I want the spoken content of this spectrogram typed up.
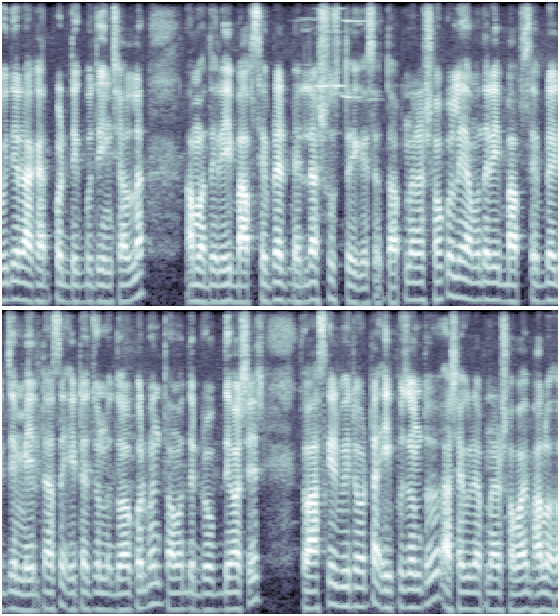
রোদে রাখার পর দেখব যে ইনশাল্লাহ আমাদের এই বাপ সেব্রাইট মেলটা সুস্থ হয়ে গেছে। তো আপনারা সকলে আমাদের এই বাপ সেব্রাইট যে মেলটা আছে, এটার জন্য দোয়া করবেন। তো আমাদের ড্রোপ দেওয়া শেষ। তো আজকের ভিডিওটা এই পর্যন্ত। আশা করি আপনারা সবাই ভালো আছে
